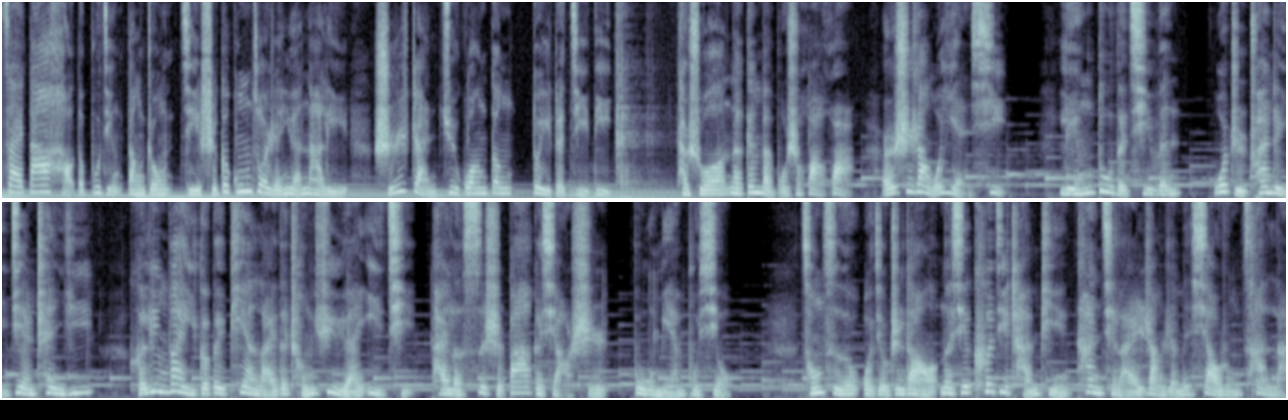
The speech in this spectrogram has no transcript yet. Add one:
在搭好的布景当中，几十个工作人员那里十盏聚光灯对着基地。他说：“那根本不是画画，而是让我演戏。零度的气温，我只穿着一件衬衣。”和另外一个被骗来的程序员一起拍了四十八个小时。不眠不休，从此我就知道那些科技产品看起来让人们笑容灿烂，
